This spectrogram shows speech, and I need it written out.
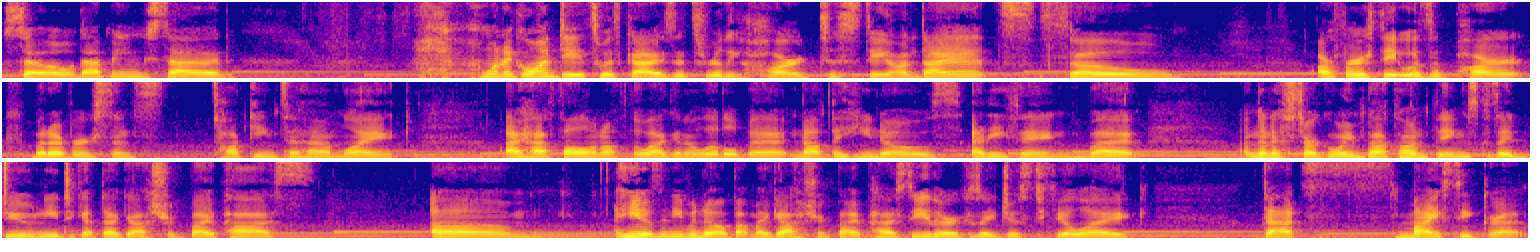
so that being said, when I go on dates with guys, it's really hard to stay on diets. So our first date was a park, but ever since talking to him, like, I have fallen off the wagon a little bit. Not that he knows anything, but I'm gonna start going back on things because I do need to get that gastric bypass. Um, he doesn't even know about my gastric bypass either because I just feel like that's my secret.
